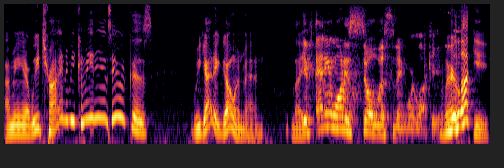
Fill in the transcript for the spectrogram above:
I mean, are we trying to be comedians here? Because we got it going, man. Like, if anyone is still listening, we're lucky. we're lucky,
